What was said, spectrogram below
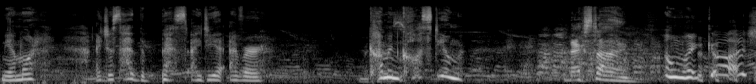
Mi amor, I just had the best idea ever. Come in costume. Next time. Oh my gosh.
